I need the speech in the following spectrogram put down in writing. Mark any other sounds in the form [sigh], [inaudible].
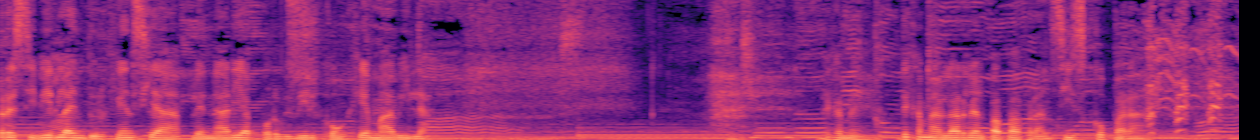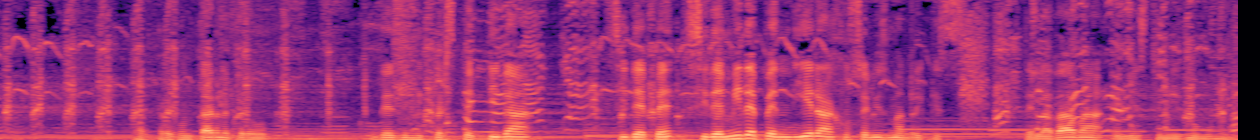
recibir la indulgencia plenaria por vivir con Gem Ávila. Déjame, déjame hablarle al Papa Francisco para, para preguntarle, pero desde mi perspectiva, si de, si de mí dependiera José Luis Manríquez, te la daba en este mismo momento.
